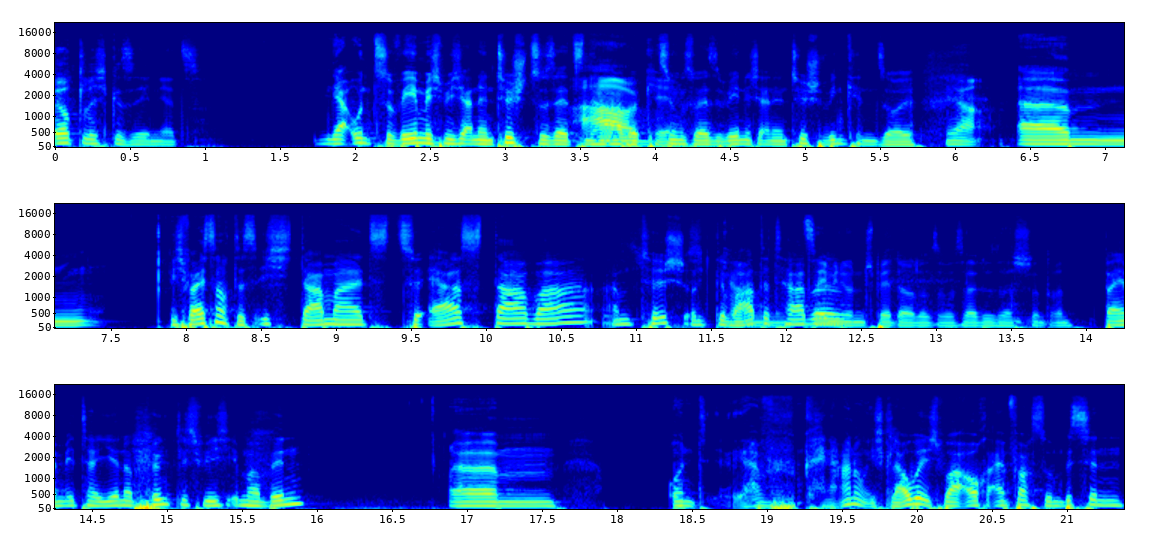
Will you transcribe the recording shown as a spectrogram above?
Örtlich gesehen jetzt. Ja, und zu wem ich mich an den Tisch zu setzen Ah, habe, okay. beziehungsweise wen ich an den Tisch winken soll. Ja. Ähm, ich weiß noch, dass ich damals zuerst da war am Tisch und gewartet Kam habe Zehn Minuten später oder so, ja, du saßt schon drin. beim Italiener pünktlich, wie ich immer bin. Ähm, und ja, keine Ahnung, ich glaube, ich war auch einfach so ein bisschen,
